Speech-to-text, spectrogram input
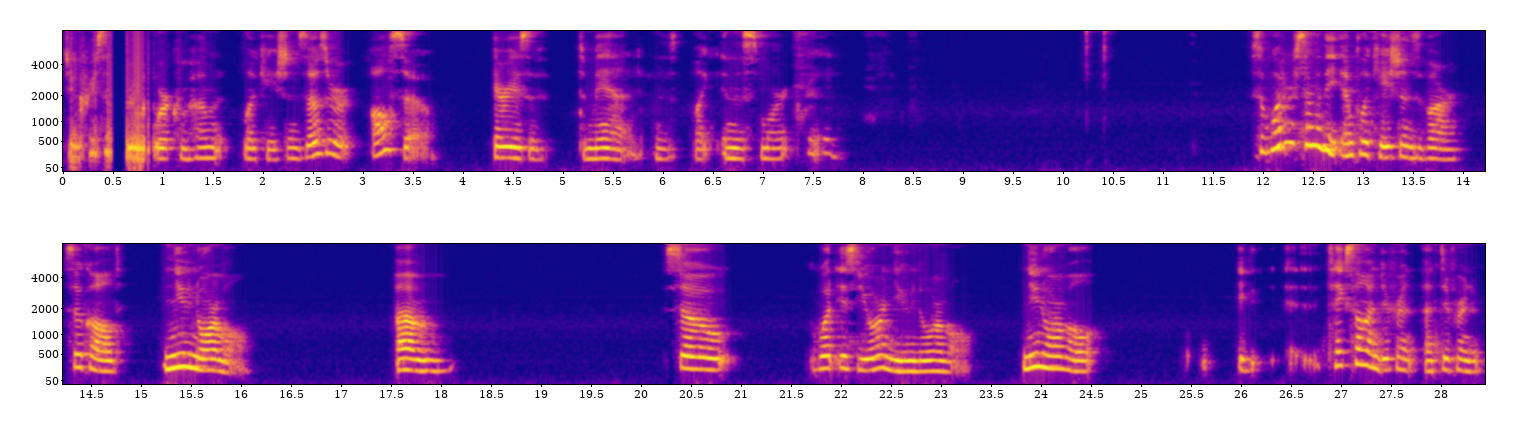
to increase work from home locations. Those are also areas of demand, like in the smart grid. So, what are some of the implications of our so called new normal? Um, so, what is your new normal? New normal it, takes on different a different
